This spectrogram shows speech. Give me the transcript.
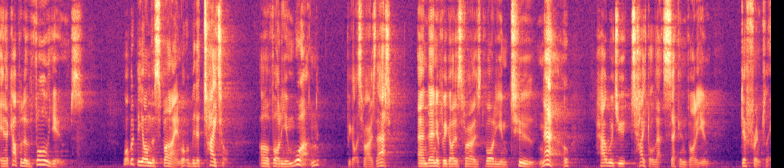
in a couple of volumes, what would be on the spine? What would be the title of volume one? We got as far as that, and then if we got as far as volume two now, how would you title that second volume differently.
